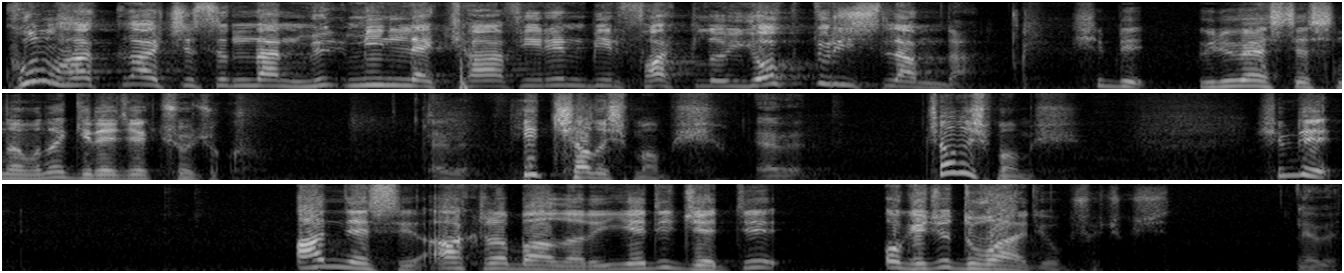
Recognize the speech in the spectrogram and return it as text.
kul hakkı açısından müminle kafirin bir farklılığı yoktur İslam'da. Şimdi üniversite sınavına girecek çocuk. Evet, Hiç çalışmamış. evet. Çalışmamış. Şimdi annesi, akrabaları, yedi ceddi o gece dua ediyor bu çocuk için. Evet.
